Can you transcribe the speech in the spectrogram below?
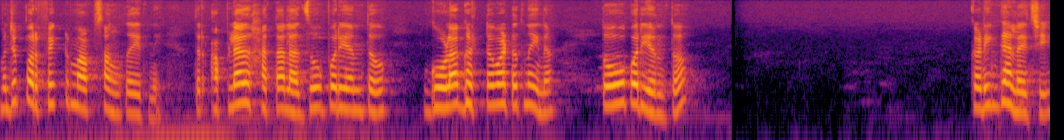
म्हणजे परफेक्ट माप सांगता येत नाही. तर आपल्या हाताला जोपर्यंत गोळा घट्ट वाटत नाही ना तोपर्यंत कणिक घालायची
